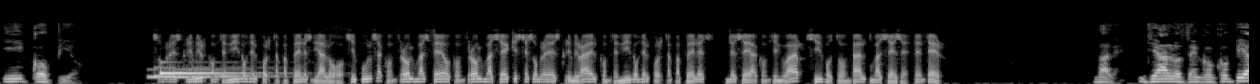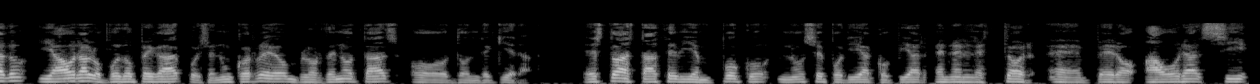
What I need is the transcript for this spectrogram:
y copio. Sobreescribir contenido del portapapeles diálogo. Si pulsa control más T o control más X se sobreescribirá el contenido del portapapeles. ¿Desea continuar? Sí, botón alt más S. Enter. Vale, ya lo tengo copiado y ahora lo puedo pegar pues en un correo, un blog de notas o donde quiera. Esto hasta hace bien poco no se podía copiar en el lector, eh, pero ahora sí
